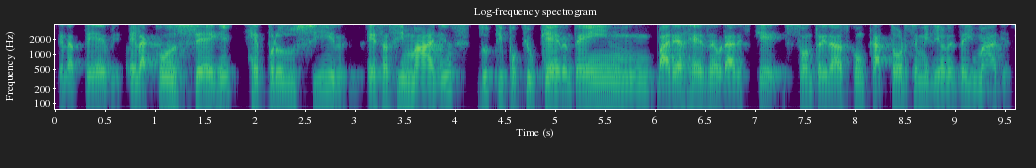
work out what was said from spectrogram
que ela teve, ela consegue reproduzir essas imagens do tipo que eu quero. Tem várias redes neurais que son treinadas con 14 millones de imágenes.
